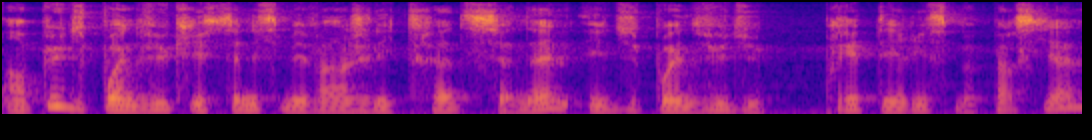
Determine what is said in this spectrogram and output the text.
En plus du point de vue christianisme évangélique traditionnel et du point de vue du prétérisme partiel,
